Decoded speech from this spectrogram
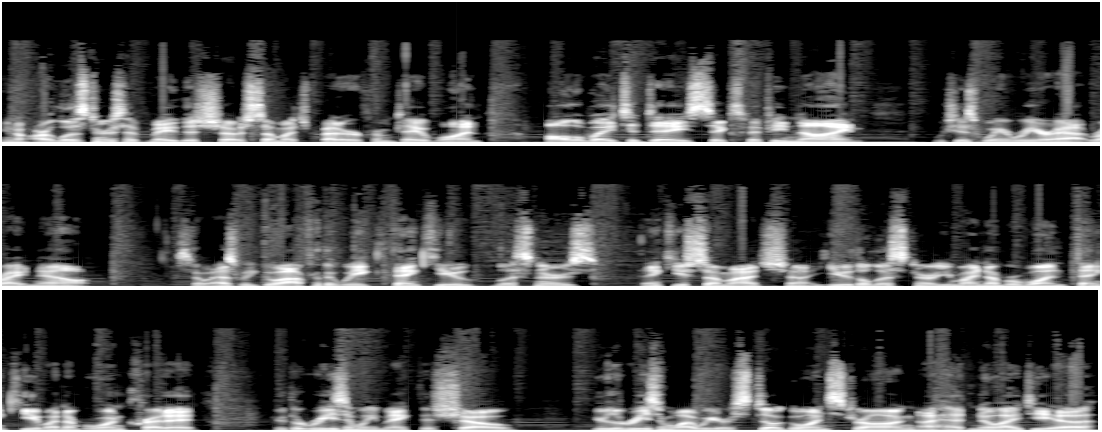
you know, our listeners have made this show so much better from day one all the way to day 659, which is where we are at right now. So, as we go out for the week, thank you, listeners. Thank you so much. Uh, you, the listener, you're my number one thank you, my number one credit. You're the reason we make this show. You're the reason why we are still going strong. I had no idea.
